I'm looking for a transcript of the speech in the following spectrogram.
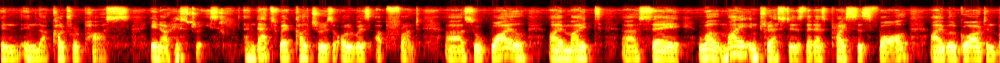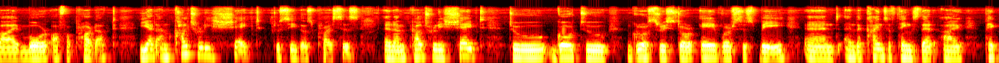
in, in our cultural pasts, in our histories. And that's where culture is always up front. Uh, so while I might uh, say, well, my interest is that as prices fall, I will go out and buy more of a product. Yet I'm culturally shaped to see those prices, and I'm culturally shaped to go to grocery store A versus B and and the kinds of things that I pick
